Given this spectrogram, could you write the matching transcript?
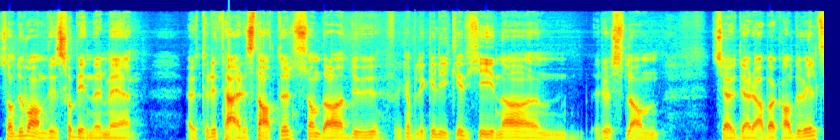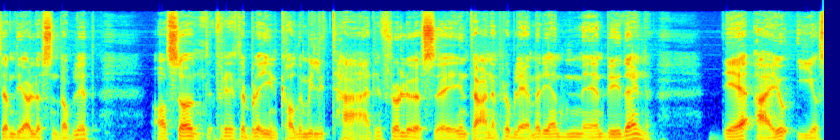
som du vanligvis forbinder med autoritære stater, som da du f.eks. ikke liker. Kina, Russland, Saudi-Arabia, hva du vil, selv om de har løsnet opp litt. Altså f.eks. å innkalle militære for å løse interne problemer i en, en bydel. Det er jo i og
